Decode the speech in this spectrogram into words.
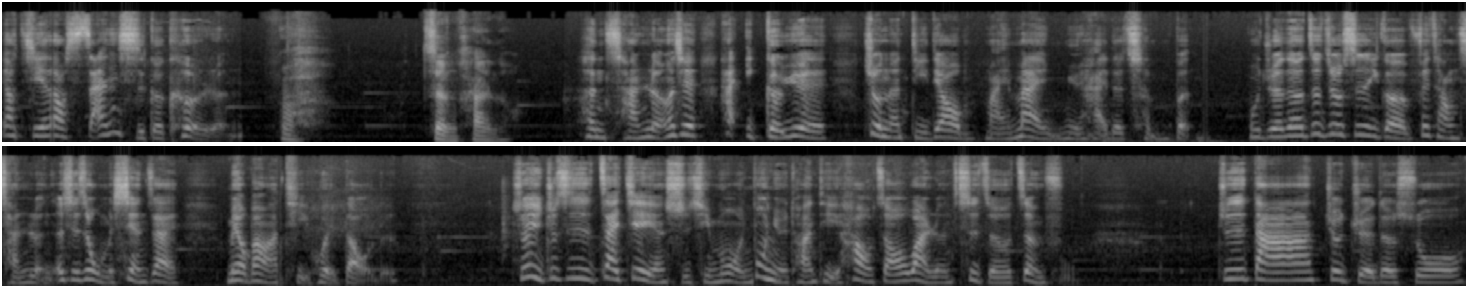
要接到三十个客人，哇，震撼哦，很残忍。而且他一个月就能抵掉买卖女孩的成本，我觉得这就是一个非常残忍，而且是我们现在没有办法体会到的。所以就是在戒严时期末，妇女团体号召万人斥责政府。就是大家就觉得说，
